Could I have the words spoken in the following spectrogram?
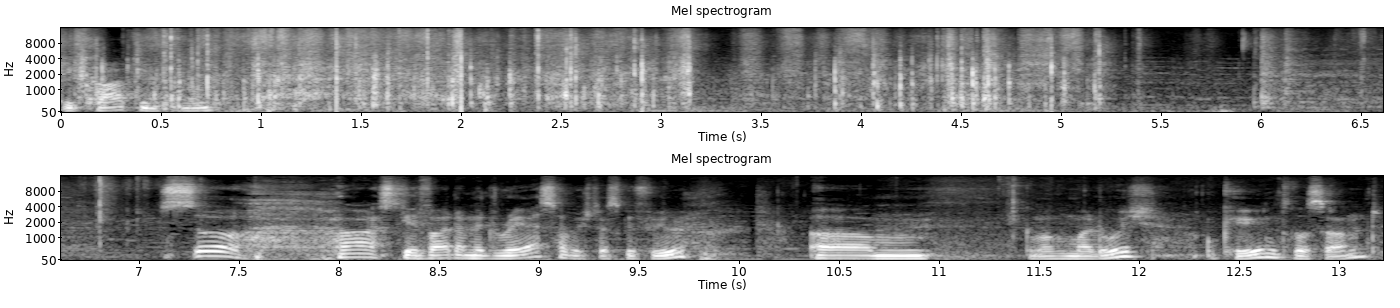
die Karten. Ne? So, ah, es geht weiter mit Rares, habe ich das Gefühl. Ähm, gehen wir mal durch. Okay, interessant.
